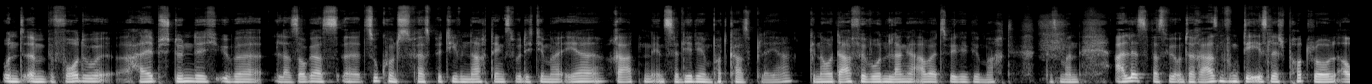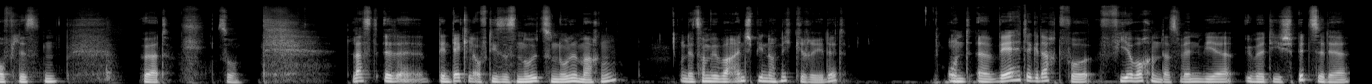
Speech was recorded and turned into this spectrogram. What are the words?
Und ähm, bevor du halbstündig über Lasoggas äh, Zukunftsperspektiven nachdenkst, würde ich dir mal eher raten, installier dir einen Podcast-Player. Genau dafür wurden lange Arbeitswege gemacht, dass man alles, was wir unter rasen.de slash podroll auflisten, hört. So. Lasst äh, den Deckel auf dieses 0 zu 0 machen. Und jetzt haben wir über ein Spiel noch nicht geredet. Und äh, wer hätte gedacht vor vier Wochen, dass wenn wir über die Spitze der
